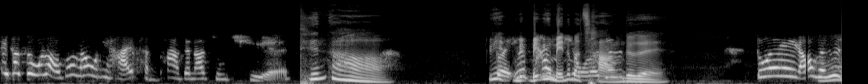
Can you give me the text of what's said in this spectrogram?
哎，他是我老公，然后你还很怕跟他出去，哎，天哪！对，因为没没那么长，对不对？对，然后可是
